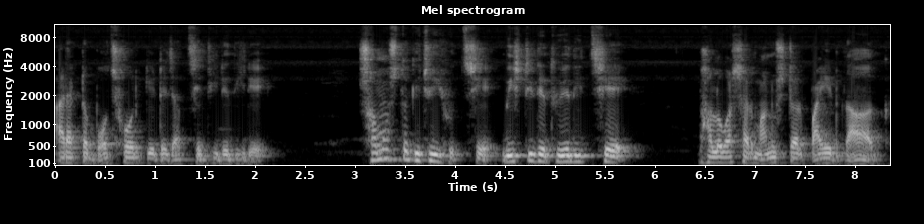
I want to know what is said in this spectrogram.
আর একটা বছর কেটে যাচ্ছে ধীরে ধীরে। সমস্ত কিছুই হচ্ছে। বৃষ্টিতে ধুয়ে দিচ্ছে ভালোবাসার মানুষটার পায়ের দাগ।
